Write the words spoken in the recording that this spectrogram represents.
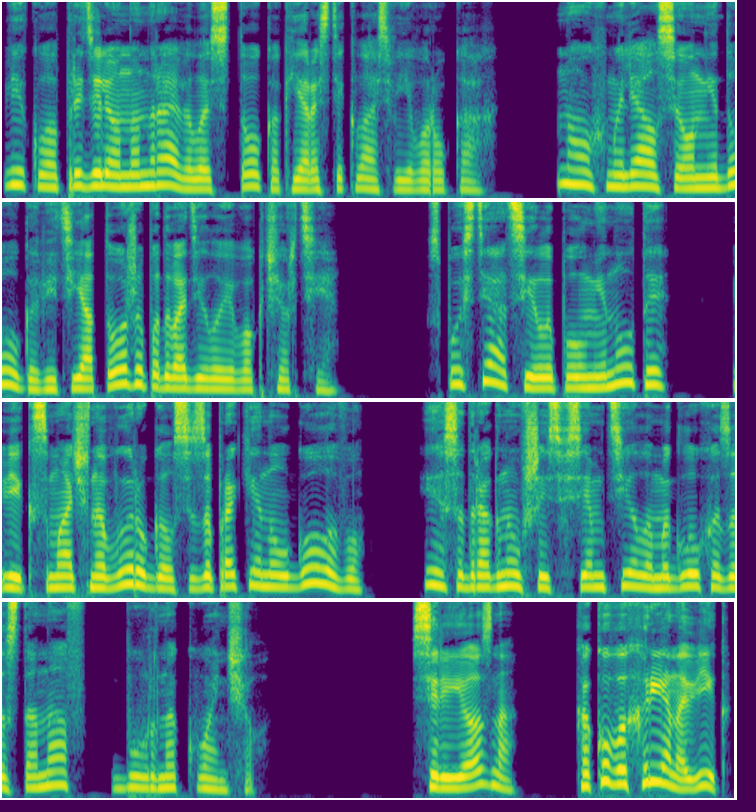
Вику определенно нравилось то, как я растеклась в его руках. Но ухмылялся он недолго, ведь я тоже подводила его к черте. Спустя от силы полминуты Вик смачно выругался, запрокинул голову и, содрогнувшись всем телом и глухо застонав, бурно кончил. Серьезно? Какого хрена, Вик?»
